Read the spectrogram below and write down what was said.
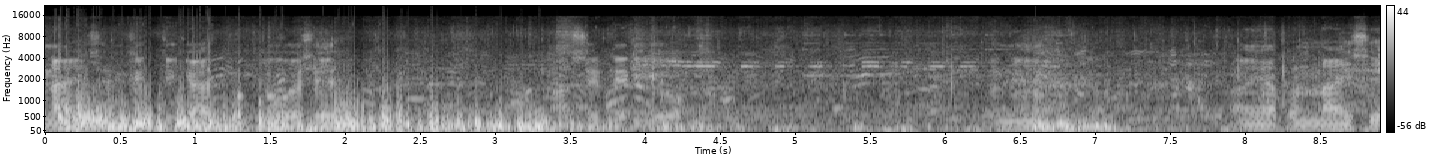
નાય છે કંઈક હાથ પગતો હોય છે. આ છે દરિયો અને અહીંયા પણ નાય છે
